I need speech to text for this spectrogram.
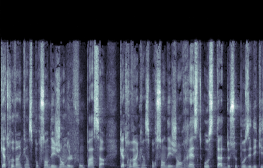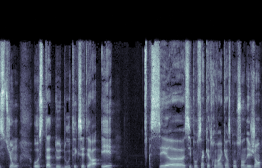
95% des gens ne le font pas ça. 95% des gens restent au stade de se poser des questions, au stade de doute, etc. Et euh, c'est pour ça que 95% des gens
